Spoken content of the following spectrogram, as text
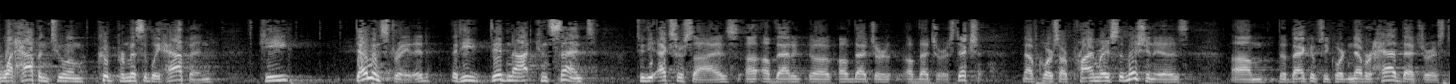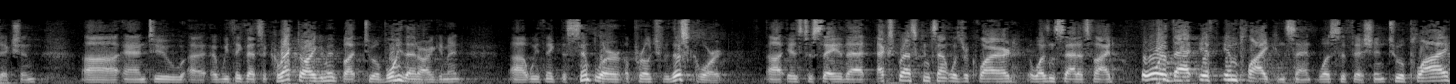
what happened to him could permissibly happen, he demonstrated that he did not consent to the exercise uh, of that uh, of that of that jurisdiction. Now, of course, our primary submission is um, the bankruptcy court never had that jurisdiction, uh, and to uh, we think that's a correct argument. But to avoid that argument, uh, we think the simpler approach for this court uh, is to say that express consent was required, it wasn't satisfied, or that if implied consent was sufficient, to apply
